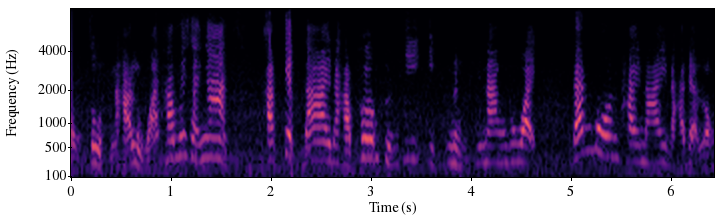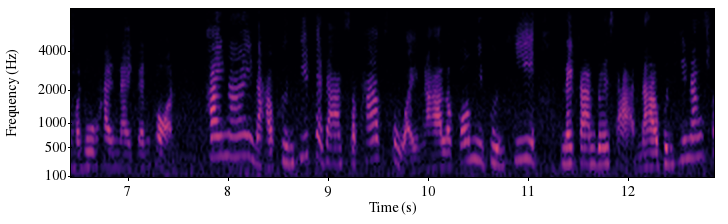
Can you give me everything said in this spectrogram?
2 จุดนะคะ หรือว่าถ้าไม่ใช้งานพับเก็บได้นะคะ เพิ่มพื้นที่อีกหนึ่งที่นั่งด้วย ด้านบนภายในนะคะเดี๋ยวลองมาดูภายในกันก่อน ภายในนะคะพื้นที่เพดานสภาพสวยนะคะแล้วก็มีพื้นที่ในการโดยสารนะคะพื้นที่นั่งส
